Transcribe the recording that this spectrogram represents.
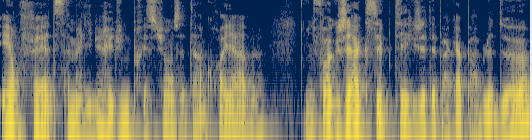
Et en fait, ça m'a libéré d'une pression, c'était incroyable. Une fois que j'ai accepté que j'étais pas capable de,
